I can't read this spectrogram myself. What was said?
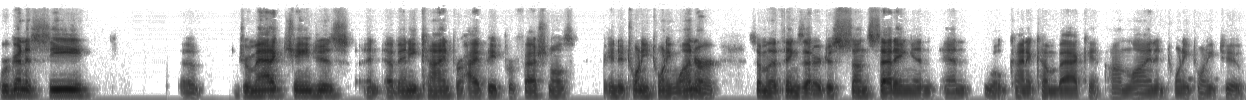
we're going to see uh, dramatic changes in, of any kind for high paid professionals into 2021, or some of the things that are just sunsetting and and will kind of come back online in 2022?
